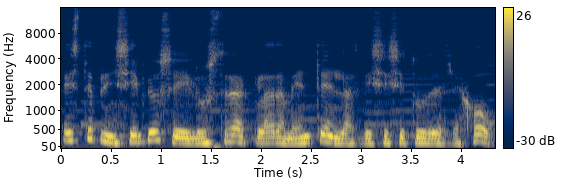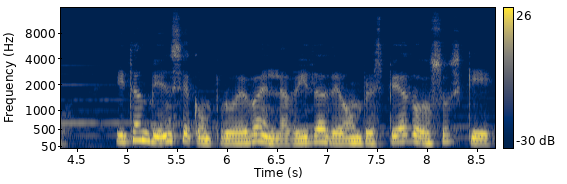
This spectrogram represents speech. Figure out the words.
Este principio se ilustra claramente en las vicisitudes de Job y también se comprueba en la vida de hombres piadosos que,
